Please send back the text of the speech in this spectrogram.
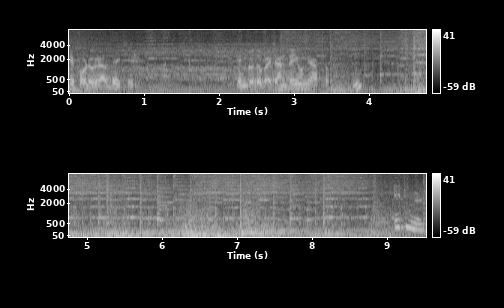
ये फोटोग्राफ देखिए। इनको तो पहचानते ही होंगे आप लोग। हम्म? एक मिनट।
